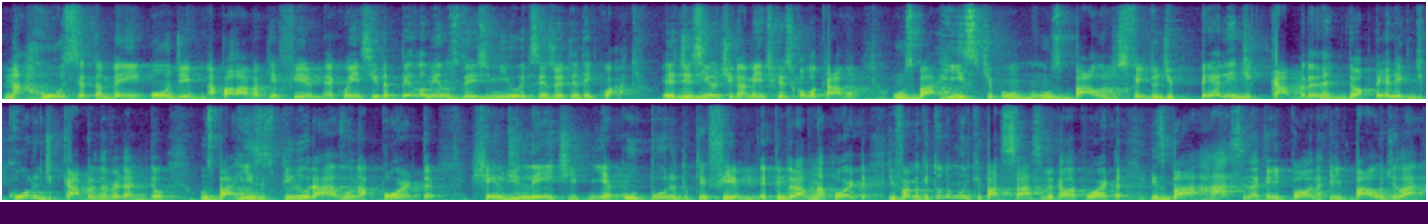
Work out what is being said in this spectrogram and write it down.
na Rússia também, onde a palavra kefir é conhecida pelo menos desde 1884. Eles diziam antigamente que eles colocavam uns barris, tipo uns baldes feitos de pele de cabra, né? Então a pele de couro de cabra, na verdade. Então uns barris penduravam na porta, cheio de leite e a cultura do kefir, penduravam na porta de forma que todo mundo que passasse por aquela porta esbarrasse naquele pó, naquele balde lá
